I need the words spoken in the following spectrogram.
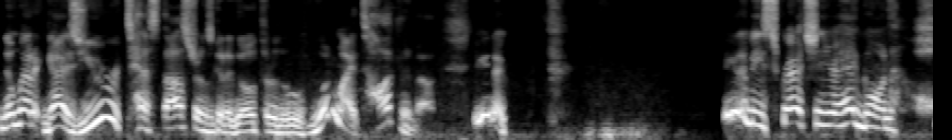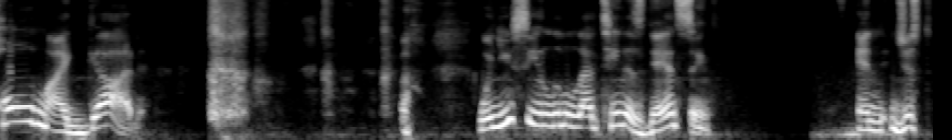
No matter, guys, your testosterone is going to go through the roof. What am I talking about? You're going to, you're going to be scratching your head going, oh my God. when you see little Latinas dancing and just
